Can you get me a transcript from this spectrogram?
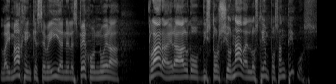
la imagen que se veía en el espejo no era clara, era algo distorsionada en los tiempos antiguos.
